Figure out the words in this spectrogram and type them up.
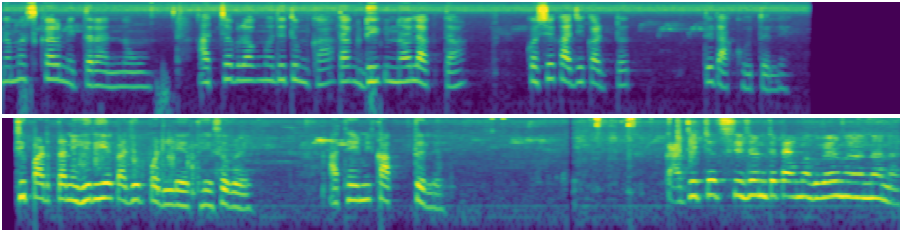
नमस्कार मित्रांनो. आजच्या ब्लॉगमध्ये तुमका ताक ढीग न लागता कसे काजी काढतात ते दाखवतले. ती पाडताना हिरये काजू पडले आहेत हे सगळे. आता हे मी कापतले. काजीच्या सीझनच्या टायमाक वेळ मिळणार ना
